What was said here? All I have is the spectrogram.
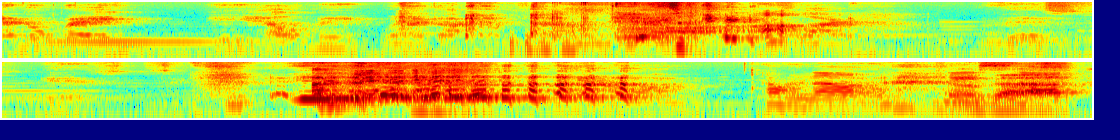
And the way he held me when I got him down was like, this is security. Um, Oh no. Please Oh, God. stop.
